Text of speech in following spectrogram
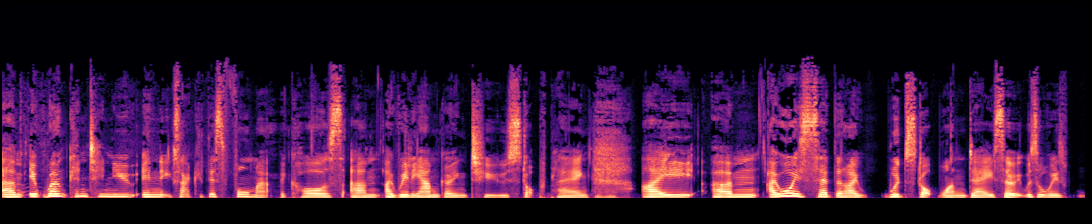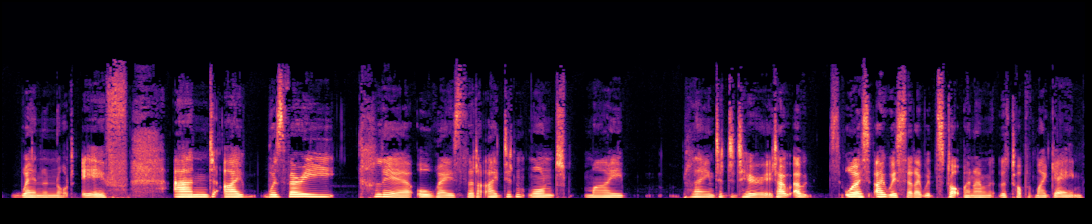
Um, it won't continue in exactly this format because um, I really am going to stop playing. Mm-hmm. I um, I always said that I would stop one day, so it was always when and not if, and I was very clear always that I didn't want my playing to deteriorate. I, I would always, I always said I would stop when I'm at the top of my game.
